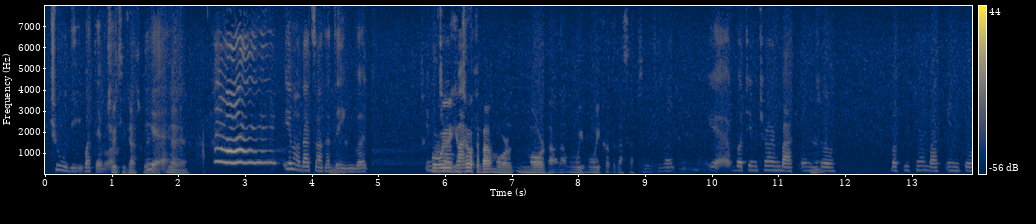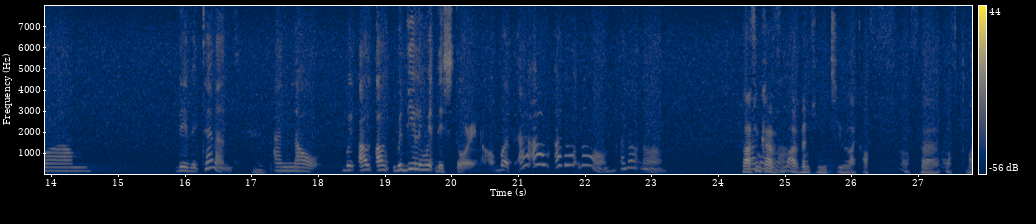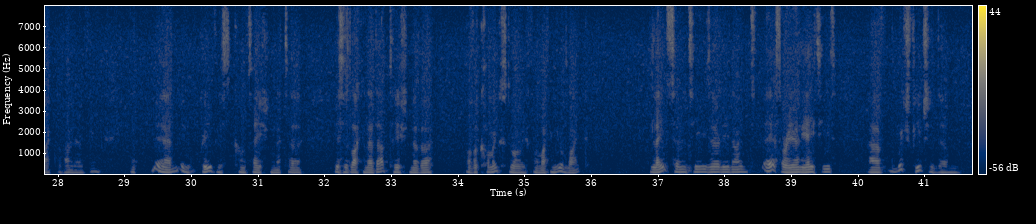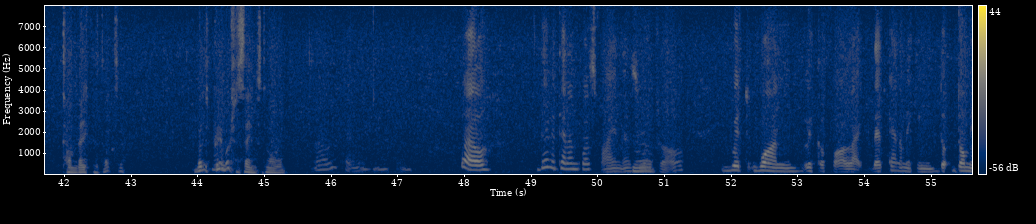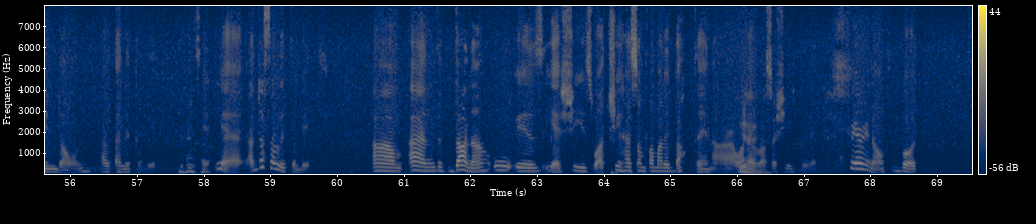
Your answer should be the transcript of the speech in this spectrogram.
2D whatever. Ncuti Gatwa. Yeah. yeah, yeah. You know that sort of Mm. thing, but. Well, we can back- talk about more more about that when we when we cover this episode, if you like. yeah but in turn back into but we turn back into um david tennant Mm. and now we, I'll, I'll, we're dealing with this story now but I, I, I don't know i don't know Well, I I think I've know. I've mentioned to you like off off uh, off the microphone and everything that, uh, in previous conversation that uh, this is like an adaptation of a of a comic story from I think it was like late seventies, early nineties, eh, sorry, early eighties, uh, which featured um, Tom Baker's Doctor. But it's pretty Mm. much the same story. okay, okay. well david tennant was fine as Mm. usual with one little fall like that kind of d- dumb him down a, a little bit You think so? yeah, just a little bit. Um, and Donna, who is yes, she's what she has some form of a doctor in her or whatever, yeah. so she's brilliant. Fair enough, but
